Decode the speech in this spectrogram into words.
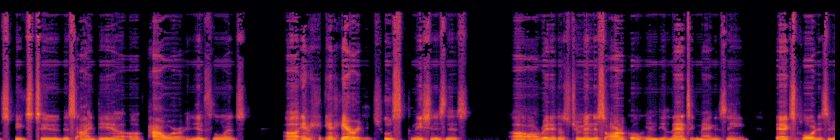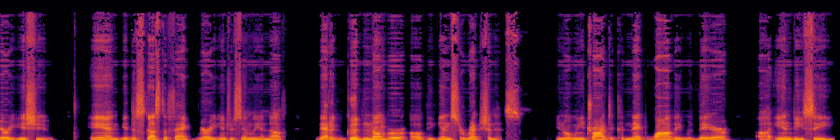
speaks to this idea of power and influence uh, and, and heritage. Whose nation is this uh, already? There's a tremendous article in the Atlantic magazine that explored this very issue. And it discussed the fact, very interestingly enough, that a good number of the insurrectionists, you know, when you tried to connect while they were there uh, in D.C.,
